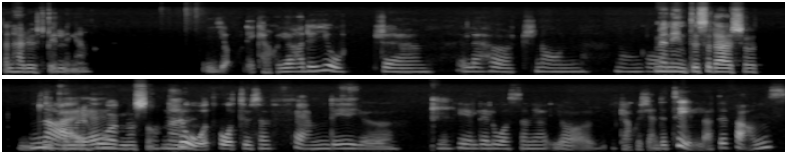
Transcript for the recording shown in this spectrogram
den här utbildningen? Ja, det kanske jag hade gjort eh, eller hört någon, någon gång. Men inte så där så du Nej. kommer ihåg något så? Nej, då 2005, det är ju en hel del år sedan jag, jag, kanske kände till att det fanns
